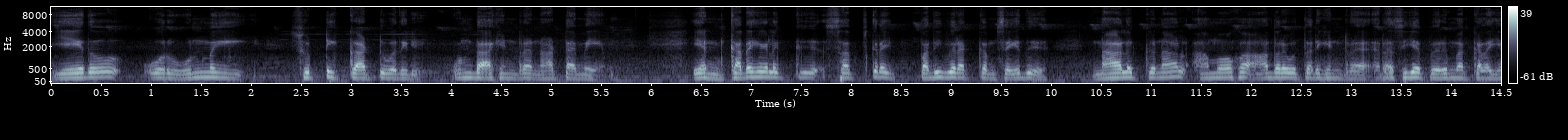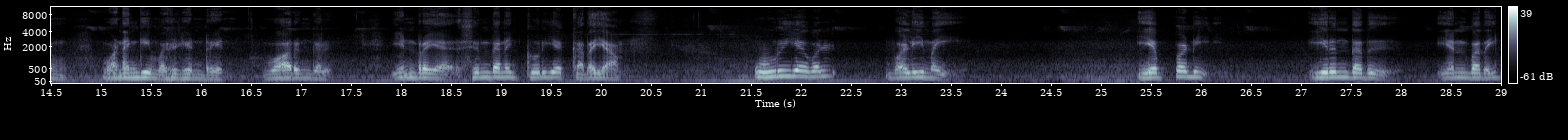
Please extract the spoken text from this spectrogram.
ஏதோ ஒரு உண்மையை சுட்டி காட்டுவதில் உண்டாகின்ற நாட்டமே. என் கதைகளுக்கு சப்ஸ்கிரைப் பதிவிறக்கம் செய்து நாளுக்கு நாள் அமோக ஆதரவு தருகின்ற ரசிக பெருமக்களையும் வணங்கி மகிழ்கின்றேன். வாருங்கள் இன்றைய சிந்தனைக்குரிய கதையாம். உரியவள் வலிமை எப்படி இருந்தது? என்பதை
